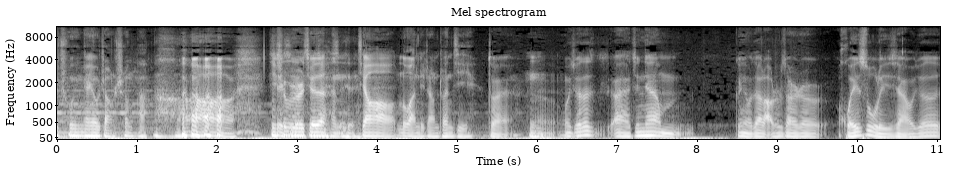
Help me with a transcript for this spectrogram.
此处应该有掌声哈。啊 你是不是觉得很骄傲？录完这张专辑，对，嗯嗯，我觉得，哎，今天我们跟有代老师在这儿回溯了一下，我觉得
